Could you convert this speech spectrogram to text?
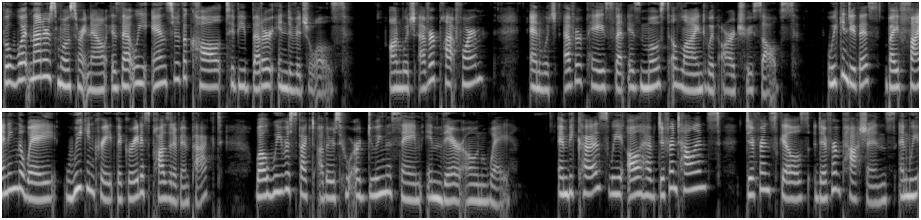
But what matters most right now is that we answer the call to be better individuals on whichever platform and whichever pace that is most aligned with our true selves. We can do this by finding the way we can create the greatest positive impact while we respect others who are doing the same in their own way. And because we all have different talents, different skills, different passions, and we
